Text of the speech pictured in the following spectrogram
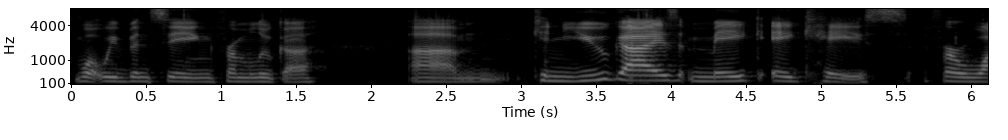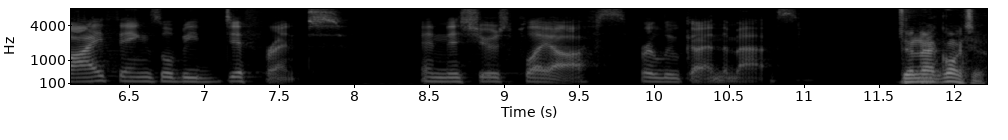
what we've been seeing from Luka. Um, can you guys make a case for why things will be different in this year's playoffs for Luka and the Mavs? They're not going to.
